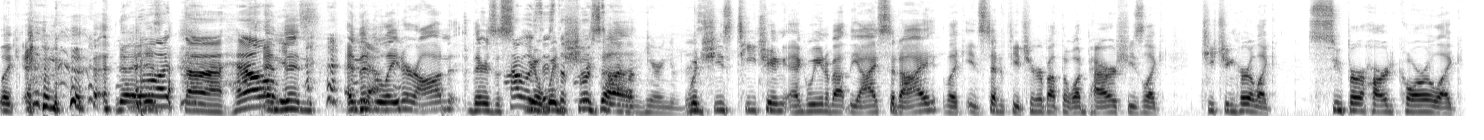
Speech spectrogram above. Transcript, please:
like and, No, it is. What the hell? and then and then Yeah. later on there's a s- How is you know this when the she's first time uh, I'm hearing of this? when she's teaching Egwene about the Aes Sedai, like instead of teaching her about the One Power, she's like teaching her like super hardcore like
